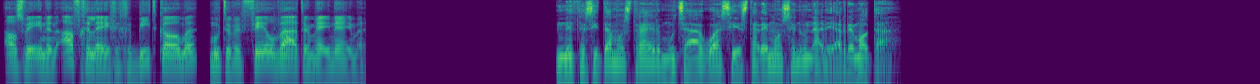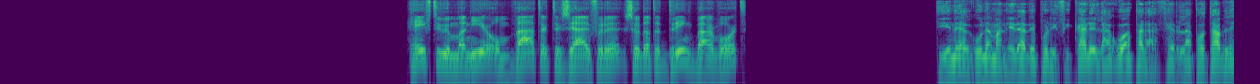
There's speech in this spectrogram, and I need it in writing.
Als we in een afgelegen gebied komen, moeten we veel water meenemen. Necesitamos traer mucha agua si estaremos en un área remota. Heeft u een manier om water te zuiveren zodat het drinkbaar wordt? ¿Tiene alguna manera de purificar el agua para hacerla potable?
